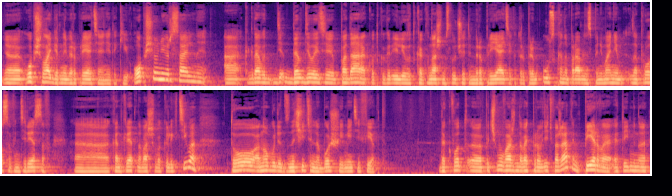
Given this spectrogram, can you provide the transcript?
э, общелагерные мероприятия, они такие общеуниверсальные, а когда вы делаете подарок, вот, или вот как в нашем случае это мероприятие, которое прям узко направлено с пониманием запросов, интересов конкретно вашего коллектива, то оно будет значительно больше иметь эффект. Так вот, э, почему важно давать проводить вожатым? Первое, это именно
